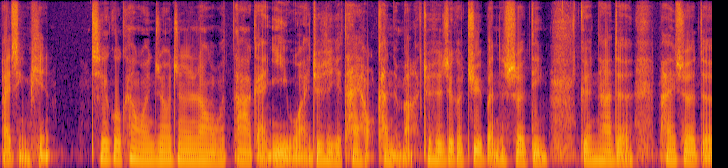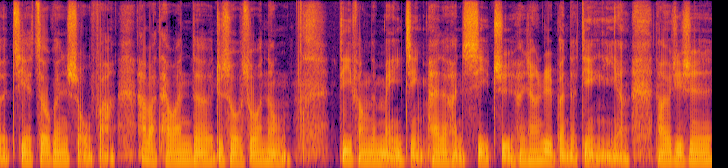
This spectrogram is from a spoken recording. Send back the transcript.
爱情片。结果看完之后，真的让我大感意外，就是也太好看了吧！就是这个剧本的设定，跟他的拍摄的节奏跟手法，他把台湾的，就是我说那种。地方的美景拍得很细致，很像日本的电影一样。然后尤其是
